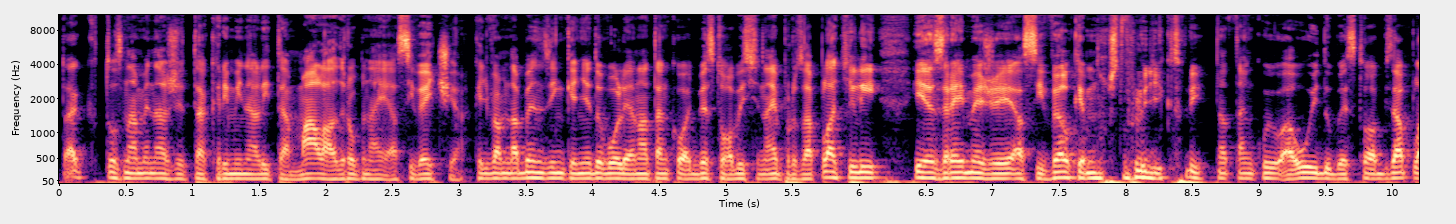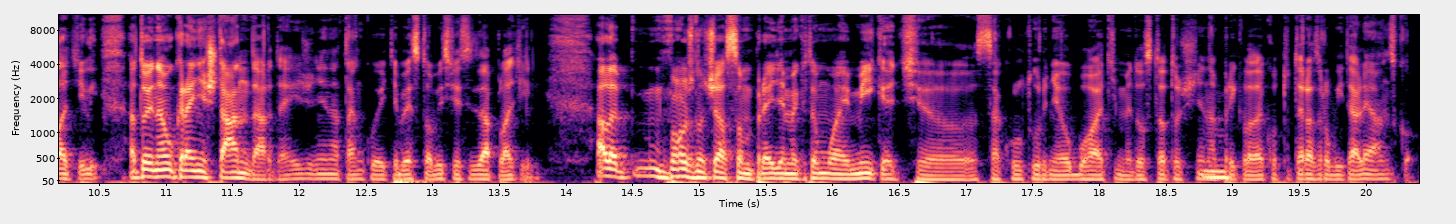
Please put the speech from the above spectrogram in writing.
tak to znamená, že tá kriminalita malá, drobná je asi väčšia. Keď vám na benzínke nedovolia natankovať bez toho, aby ste najprv zaplatili, je zrejme, že je asi veľké množstvo ľudí, ktorí natankujú a ujdu bez toho, aby zaplatili. A to je na Ukrajine štandard, hej, že nenatankujete bez toho, aby ste si zaplatili. Ale možno časom prejdeme k tomu aj my, keď e, sa kultúrne obohatíme dostatočne, mm. napríklad ako to teraz robí Taliansko.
